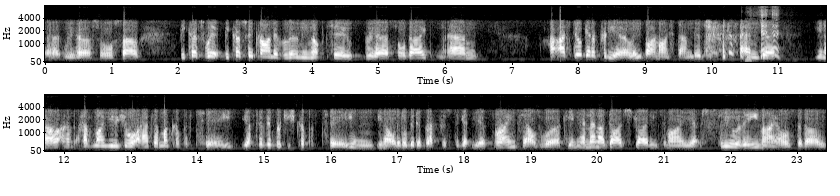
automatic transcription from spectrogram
uh, rehearsal. So because we're because we're kind of looming up to rehearsal day. Um, I still get up pretty early by my standards, and uh, you know, I have my usual. I have to have my cup of tea. You have to have a British cup of tea, and you know, a little bit of breakfast to get your brain cells working, and then I dive straight into my uh, slew of emails that I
